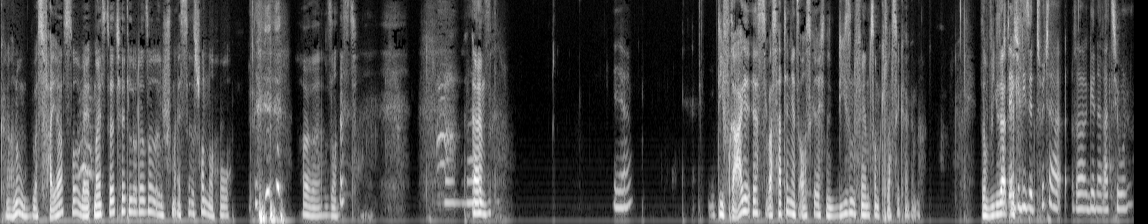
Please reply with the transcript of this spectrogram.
keine Ahnung, was feierst, so Weltmeistertitel oder so, dann schmeißt du es schon noch hoch. Aber sonst. Ähm, ja. Die Frage ist, was hat denn jetzt ausgerechnet diesen Film zum Klassiker gemacht? So, wie Ich gesagt, denke, ich, diese Twitterer-Generation,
